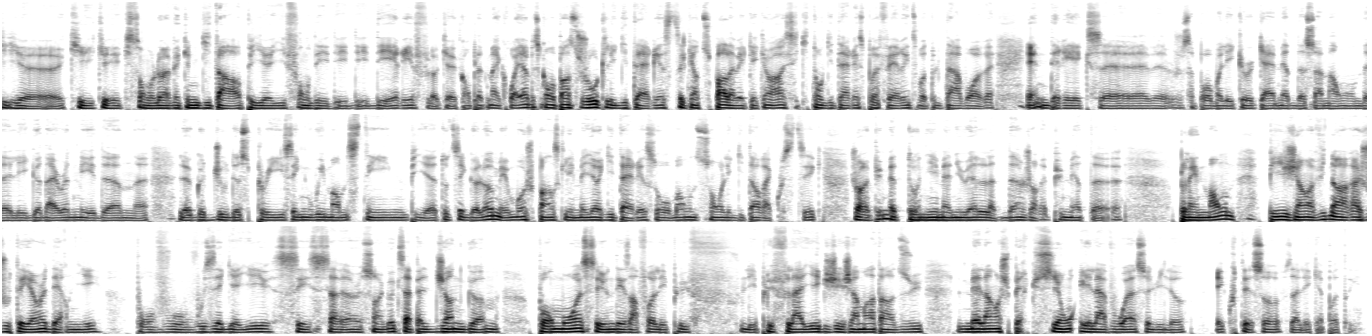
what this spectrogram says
euh, qui, sont là avec une guitare, puis euh, ils font des, des, des, des riffs là, complètement incroyables. Parce qu'on pense toujours que les guitaristes, quand tu parles avec quelqu'un, ah, c'est qui ton guitariste préféré, tu vas tout le temps avoir euh, Hendrix, je sais pas moi, les Kirk Hammett de ce monde, les gars d'Iron Maiden, le gars de Judas Priest, Ingwie Malmsteen, puis tous ces gars-là. Mais moi, je pense que les meilleurs guitaristes au monde sont les guitares acoustiques. J'aurais pu mettre Tony Emmanuel là-dedans, j'aurais pu mettre plein de monde. Puis j'ai envie d'en rajouter un dernier pour vous, vous égayer, c'est un gars qui s'appelle John Gum. Pour moi, c'est une des affaires les plus, les plus flyées que j'ai jamais entendues. Mélange percussion et la voix, celui-là. Écoutez ça, vous allez capoter.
